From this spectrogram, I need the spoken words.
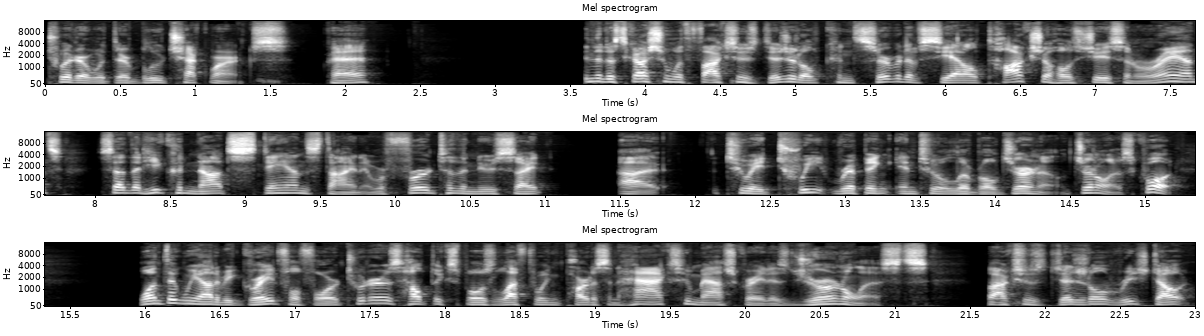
Twitter with their blue check marks. Okay. In the discussion with Fox News Digital, conservative Seattle talk show host Jason Rantz said that he could not stand Stein and referred to the news site uh, to a tweet ripping into a liberal journal journalist. Quote, one thing we ought to be grateful for, Twitter has helped expose left-wing partisan hacks who masquerade as journalists. Fox News Digital reached out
